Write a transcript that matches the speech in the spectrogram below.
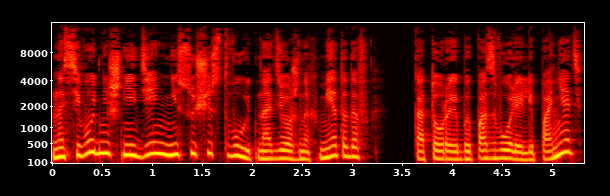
На сегодняшний день не существует надежных методов, которые бы позволили понять,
